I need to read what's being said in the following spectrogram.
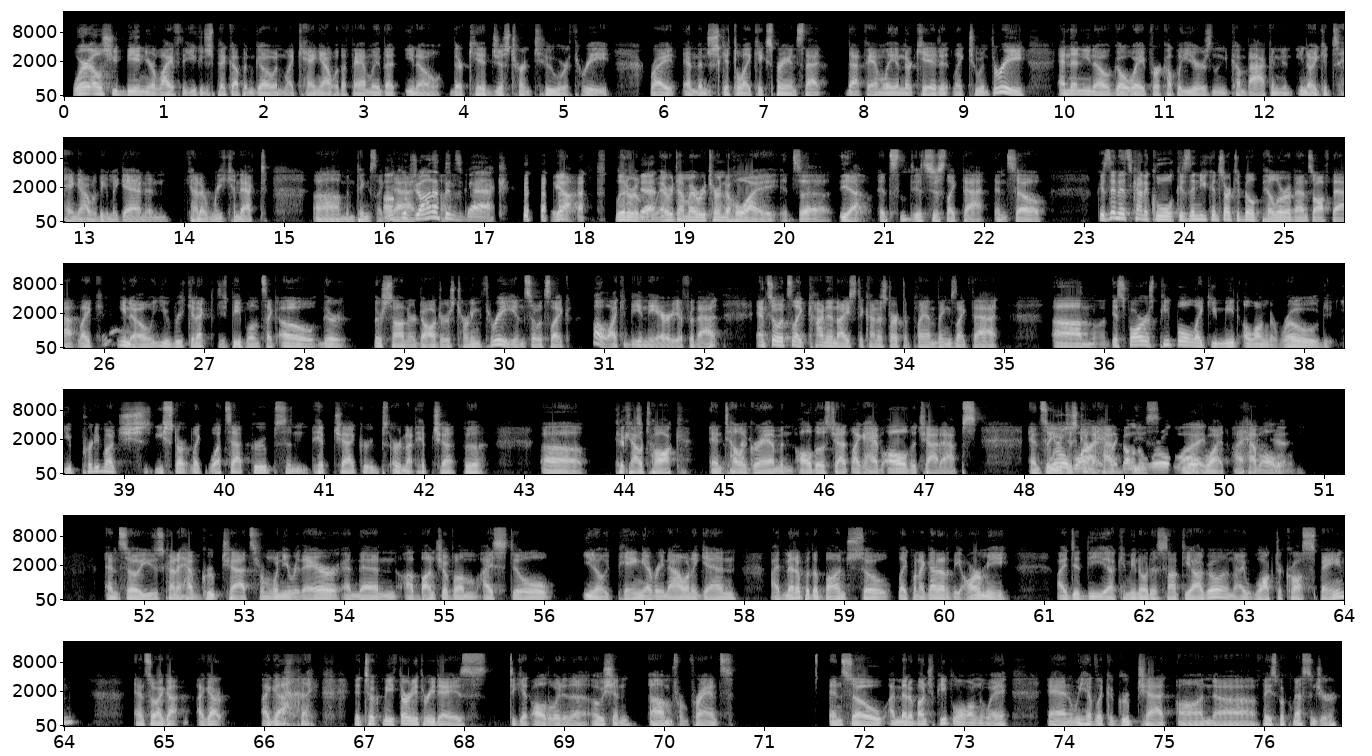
where else you'd be in your life that you could just pick up and go and like hang out with a family that you know their kid just turned two or three right? And then just get to like experience that that family and their kid at like two and three and then you know go away for a couple years and then come back and you know you get to hang out with them again and kind of reconnect um, and things like Uncle that. Uncle Jonathan's uh, back. yeah, literally. Yeah. Every time I return to Hawaii, it's uh yeah, it's it's just like that. And so because then it's kind of cool because then you can start to build pillar events off that. Like, you know, you reconnect with these people and it's like, oh, their their son or daughter is turning three. And so it's like, oh, I could be in the area for that. And so it's like kind of nice to kind of start to plan things like that. Um, as far as people like you meet along the road, you pretty much you start like WhatsApp groups and HipChat groups or not HipChat, ugh, uh, Kakao Talk and Telegram and all those chat. Like I have all the chat apps, and so worldwide, you just kind of have like these worldwide. worldwide. I have all yeah. of them, and so you just kind of have group chats from when you were there, and then a bunch of them I still you know ping every now and again. I've met up with a bunch. So like when I got out of the army, I did the uh, Camino de Santiago, and I walked across Spain, and so I got I got I got it took me 33 days to get all the way to the ocean um, from France and so I met a bunch of people along the way, and we have like a group chat on uh, Facebook Messenger.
